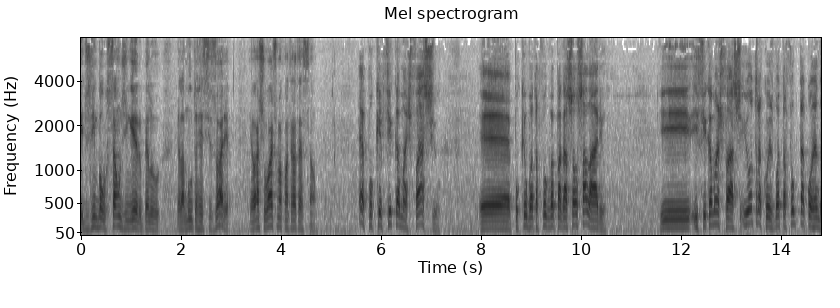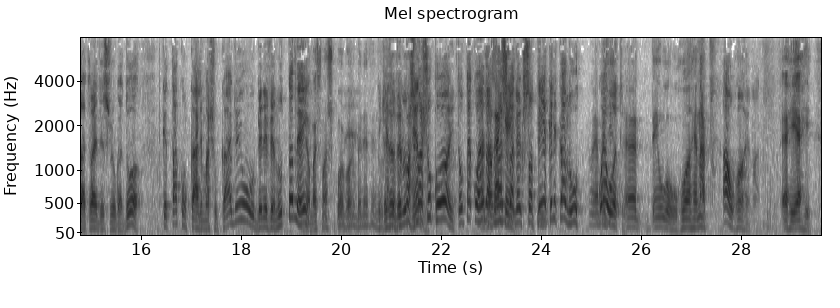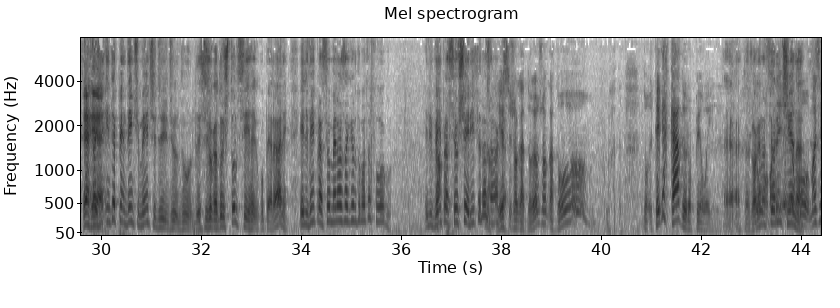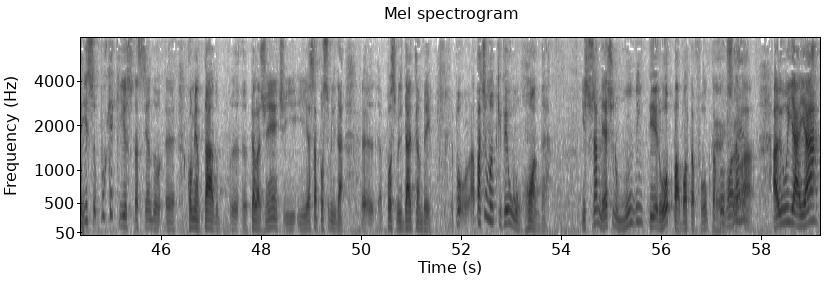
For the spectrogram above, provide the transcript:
desembolsar um dinheiro pelo, pela multa rescisória, eu acho ótima a contratação. É, porque fica mais fácil, é, porque o Botafogo vai pagar só o salário. E, e fica mais fácil. E outra coisa, o Botafogo está correndo atrás desse jogador, porque está com o Carlos machucado e o Benevenuto também. Não, mas se machucou agora o Benevenuto. O Benevenuto se machucou, então está correndo atrás do zagueiro que só tem aquele Canu. É, Qual é outro? É, tem o Juan Renato. Ah, o Juan Renato. RR. Mas, independentemente de, de, de, desses jogadores todos se recuperarem, ele vem para ser o melhor zagueiro do Botafogo. Ele vem para ser o xerife da não, zaga. Esse jogador é um jogador. Tem mercado europeu ainda. É, então joga eu, na Fiorentina. Eu, eu, mas isso, por que, que isso está sendo é, comentado é, pela gente e, e essa possibilidade, é, a possibilidade também? a partir do momento que veio o Honda, isso já mexe no mundo inteiro. Opa, Botafogo está é, com o Honda aí. lá. Aí o Iaiá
